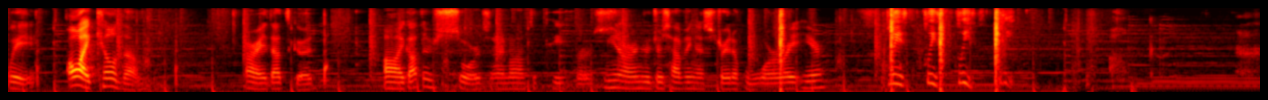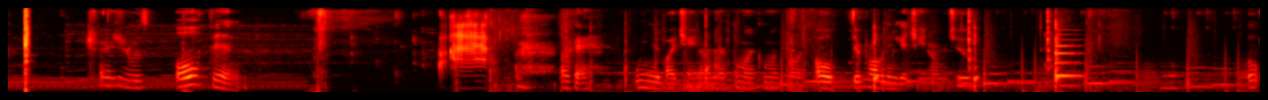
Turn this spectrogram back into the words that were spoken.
Wait. Oh, I killed them. Alright, that's good. Oh, I got their swords and I don't have to pay first. You know, and they're just having a straight up war right here. Please, please, please, please. Oh. Treasure was open. Ah. Okay. we need to buy chain armor. Come on, come on, come on. Oh, they're probably gonna get chain armor too. Oh,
